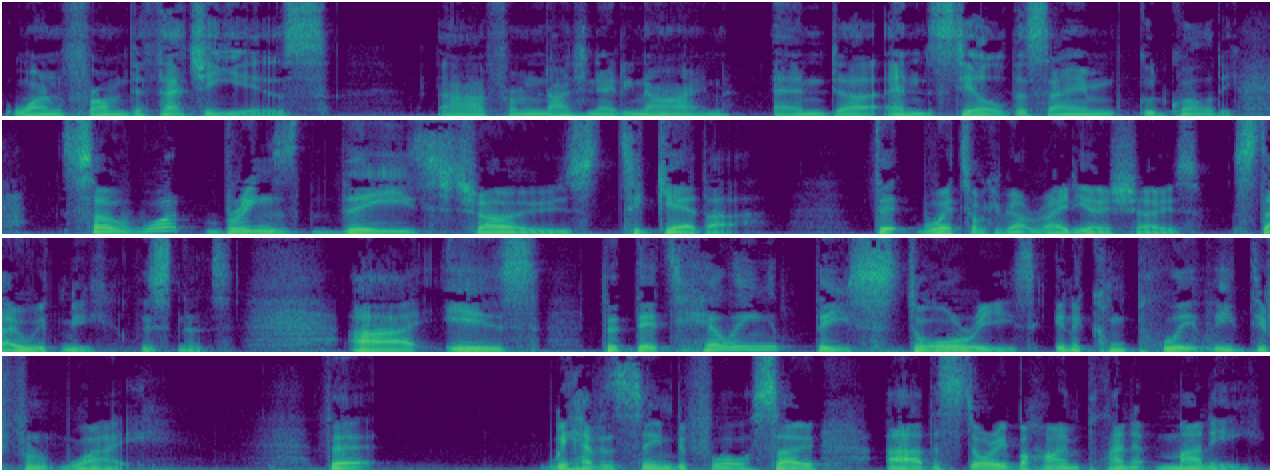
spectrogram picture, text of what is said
one from the Thatcher years uh, from 1989, and uh, and still the same good quality. So, what brings these shows together? That we're talking about radio shows. Stay with me, listeners. Uh, is that they're telling these stories in a completely different way that we haven't seen before. So, uh, the story behind Planet Money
